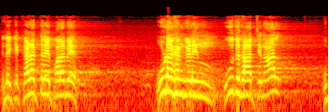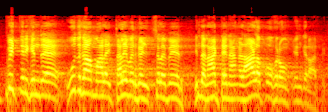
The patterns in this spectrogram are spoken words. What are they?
இன்றைக்கு களத்திலே பல பேர் ஊடகங்களின் ஊதுகாற்றினால் உப்பித்திருக்கின்ற ஊதுகா மாலை தலைவர்கள் சில பேர் இந்த நாட்டை நாங்கள் ஆளப் போகிறோம் என்கிறார்கள்.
